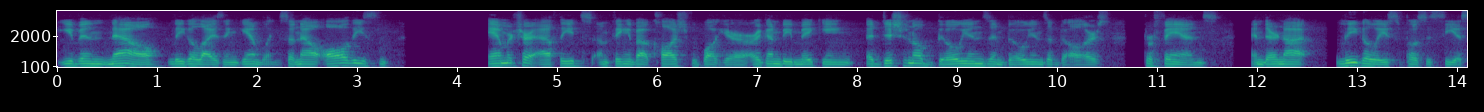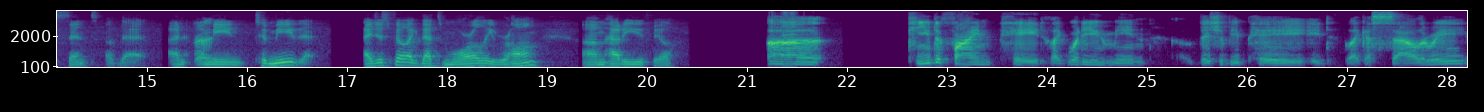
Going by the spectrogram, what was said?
even now legalizing gambling. So now all these amateur athletes, I'm thinking about college football here, are going to be making additional billions and billions of dollars for fans, and they're not legally supposed to see a cent of that. I, I mean, to me, that I just feel like that's morally wrong. Um, how do you feel? Uh, can you define paid? Like, what do you mean? They should be paid like a salary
